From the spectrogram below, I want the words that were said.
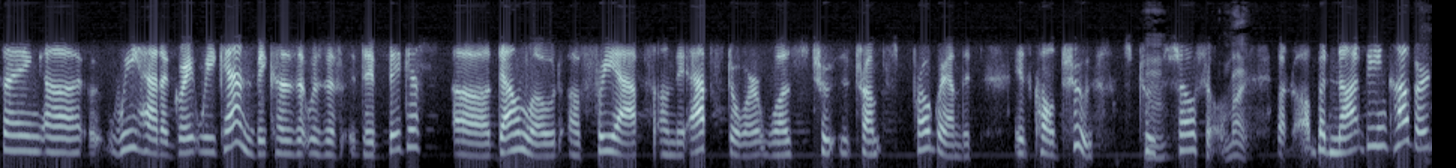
saying uh, we had a great weekend because it was a, the biggest uh, download of free apps on the App Store was Tru- Trump's program that is called Truth, Truth Social. Right. But uh, but not being covered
